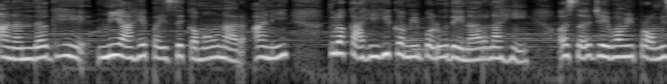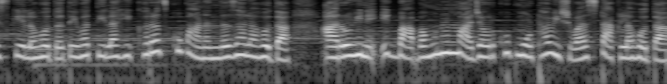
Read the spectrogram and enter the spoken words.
आनंद घे. मी आहे पैसे कमवणार आणि तुला काहीही कमी पडू देणार नाही. असं जेव्हा मी प्रॉमिस केलं होतं तेव्हा तिलाही खरंच खूप आनंद झाला होता. आरोहीने एक बाबा म्हणून माझ्यावर खूप मोठा विश्वास टाकला होता.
